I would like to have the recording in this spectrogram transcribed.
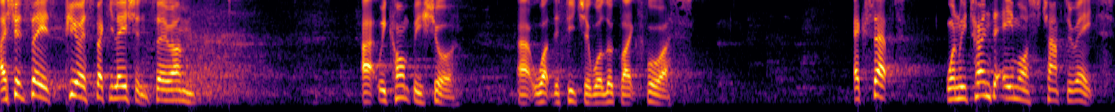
I should say it's pure speculation, so um, uh, we can't be sure uh, what the future will look like for us. Except when we turn to Amos chapter 8,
